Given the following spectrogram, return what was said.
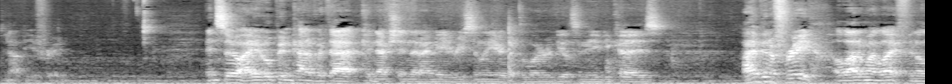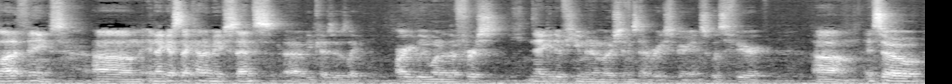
Do not be afraid." And so I opened kind of with that connection that I made recently or that the Lord revealed to me because I've been afraid a lot of my life and a lot of things. Um, and I guess that kind of makes sense uh, because it was like arguably one of the first negative human emotions ever experienced was fear. Um, and so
